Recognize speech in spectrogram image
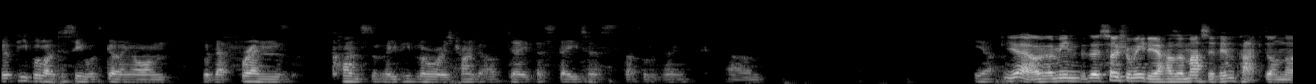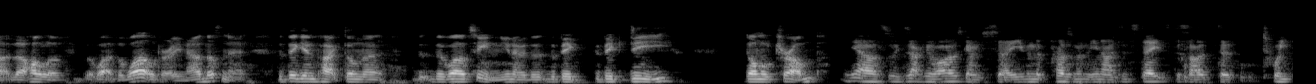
but people like to see what's going on with their friends constantly. People are always trying to update their status, that sort of thing. Um, yeah, Yeah, I mean, the social media has a massive impact on the, the whole of the, well, the world, really now, doesn't it? The big impact on the, the, the world scene. You know, the, the big the big D, Donald Trump. yeah, that's exactly what I was going to say. Even the president of the United States decides to tweak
